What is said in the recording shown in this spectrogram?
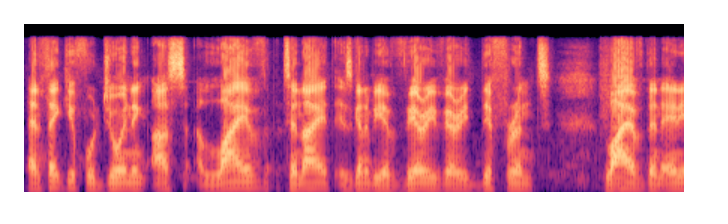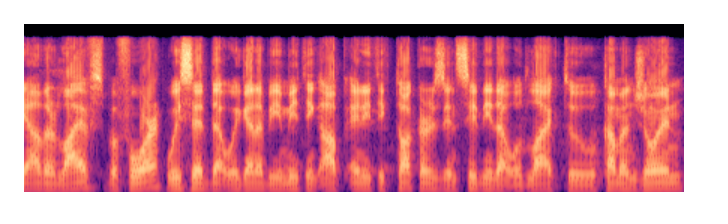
And thank you for joining us live tonight. It's going to be a very, very different live than any other lives before. We said that we're going to be meeting up any TikTokers in Sydney that would like to come and join.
